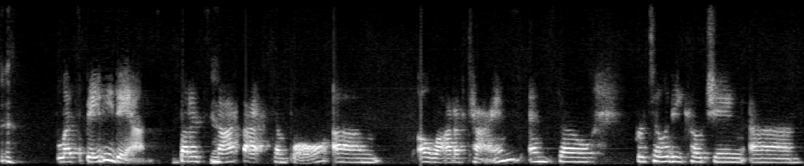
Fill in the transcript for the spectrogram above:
Let's baby dance. But it's yeah. not that simple um, a lot of times. And so, fertility coaching um,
